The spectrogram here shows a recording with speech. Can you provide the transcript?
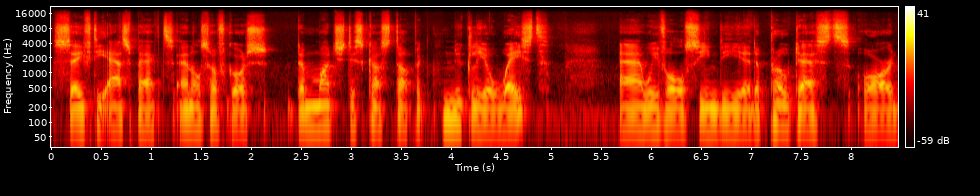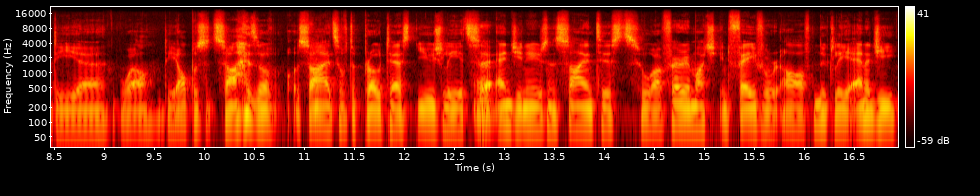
safety aspects, and also, of course, the much discussed topic nuclear waste and we've all seen the uh, the protests or the uh, well the opposite sides of sides of the protest. Usually, it's uh, engineers and scientists who are very much in favor of nuclear energy,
